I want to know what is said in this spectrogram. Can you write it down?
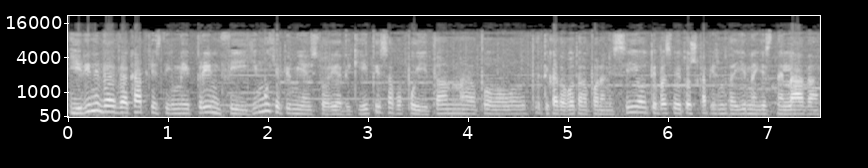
Η Ειρήνη, βέβαια, κάποια στιγμή πριν φύγει, μου είχε πει μια ιστορία δική της από πού ήταν, από τι καταγόταν από ένα νησί. Ότι, εν πάση περιπτώσει, κάποια μετά γύρναγε στην Ελλάδα,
